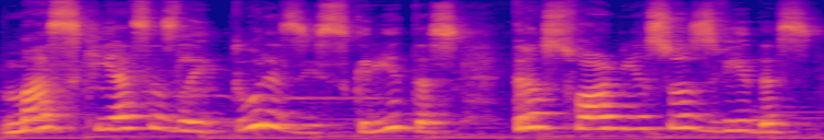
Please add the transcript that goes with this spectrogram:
mas que essas leituras escritas transformem as suas vidas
